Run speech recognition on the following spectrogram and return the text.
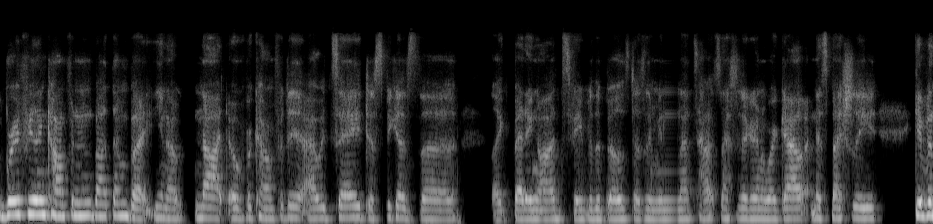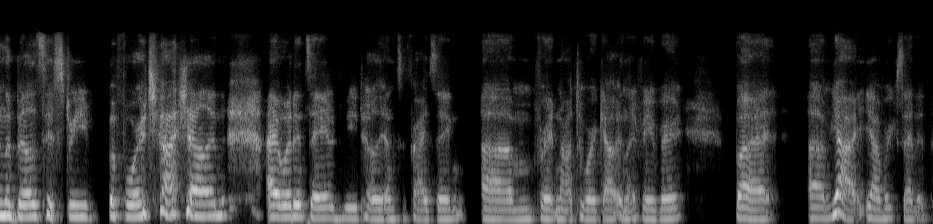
we're feeling confident about them, but you know, not overconfident. I would say just because the like betting odds favor the Bills doesn't mean that's how it's necessarily going to work out. And especially given the Bills' history before Josh Allen, I wouldn't say it would be totally unsurprising um, for it not to work out in their favor. But um, yeah, yeah, we're excited.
